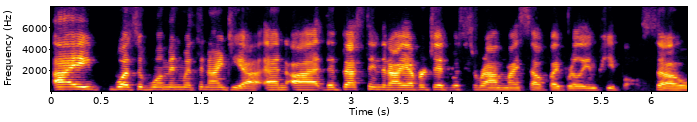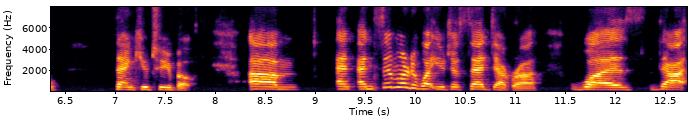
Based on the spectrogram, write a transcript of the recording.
I was a woman with an idea, and uh, the best thing that I ever did was surround myself by brilliant people. So Thank you to you both. Um, and, and similar to what you just said, Deborah, was that,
